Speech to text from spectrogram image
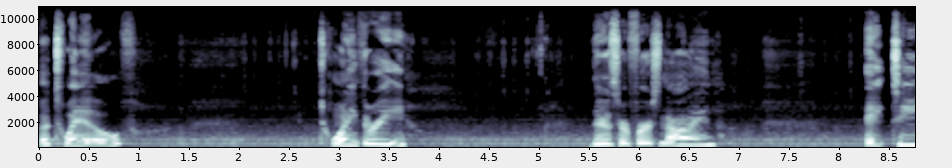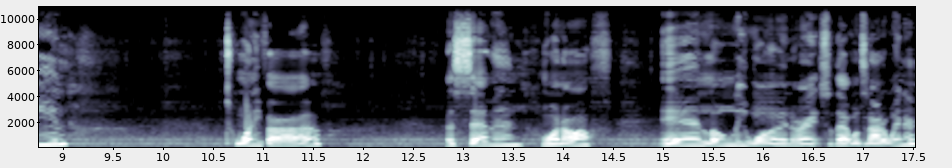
A 12. 23. There's her first 9. 18. 25. A 7, one off. And lonely 1. Alright, so that one's not a winner.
